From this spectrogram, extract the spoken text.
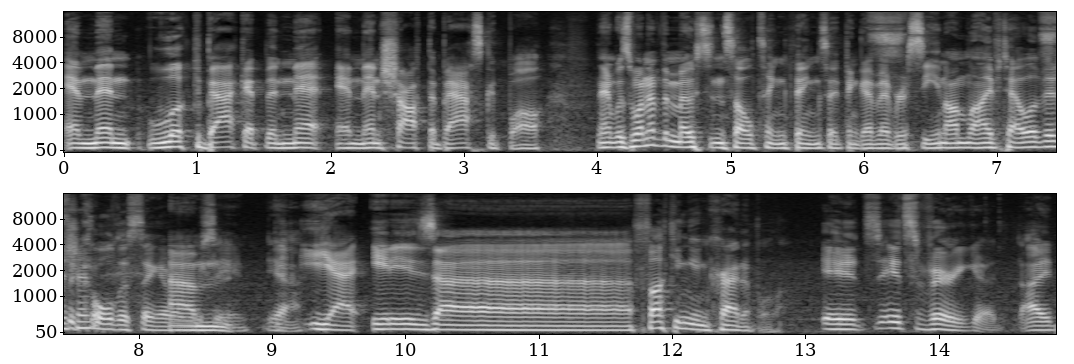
and then looked back at the net and then shot the basketball. And it was one of the most insulting things I think I've ever seen on live television. It's the coldest thing I've Um, ever seen. Yeah, Yeah, it is uh fucking incredible. it's it's very good. I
